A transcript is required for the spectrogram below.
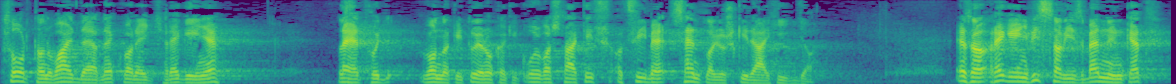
Thornton Wildernek van egy regénye, lehet, hogy vannak itt olyanok, akik olvasták is, a címe Szent Lajos király hídja. Ez a regény visszavíz bennünket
